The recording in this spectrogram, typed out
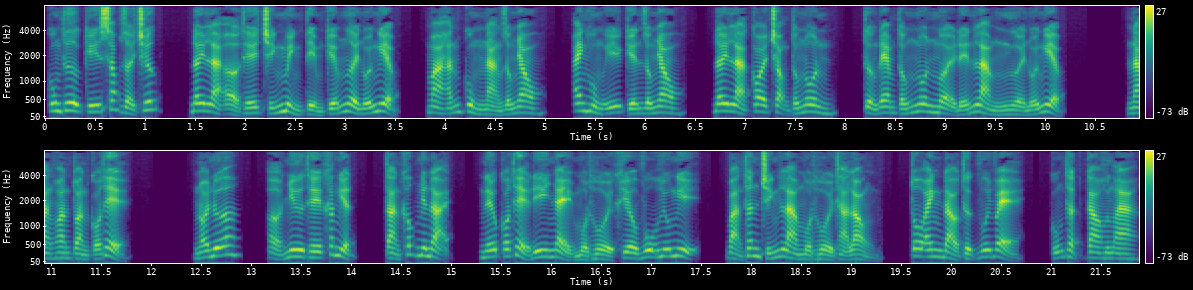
cung thư ký sắp rời trước, đây là ở thế chính mình tìm kiếm người nối nghiệp, mà hắn cùng nàng giống nhau, anh hùng ý kiến giống nhau, đây là coi trọng tống nôn, tưởng đem Tống Nôn mời đến làm người nối nghiệp. Nàng hoàn toàn có thể. Nói nữa, ở như thế khắc nghiệt, tàn khốc niên đại, nếu có thể đi nhảy một hồi khiêu vũ hữu nghị, bản thân chính là một hồi thả lỏng, Tô Anh đảo thực vui vẻ, cũng thật cao hứng a.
